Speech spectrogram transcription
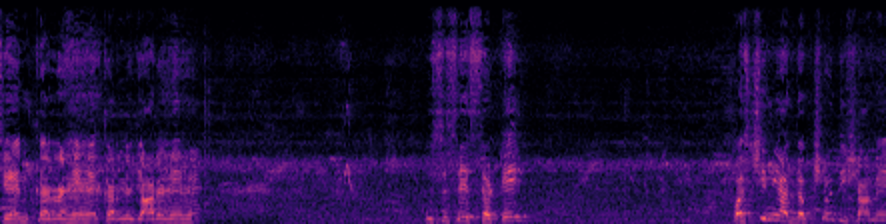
चयन कर रहे हैं, करने जा रहे हैं, उससे सटे पश्चिम या दक्षिण दिशा में।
